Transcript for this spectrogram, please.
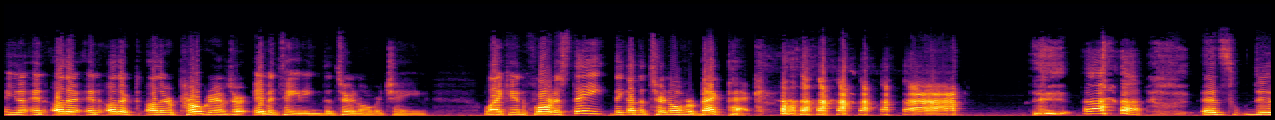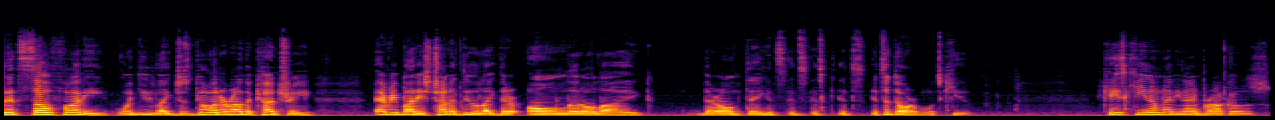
and you know, and other and other other programs are imitating the turnover chain. Like in Florida State, they got the turnover backpack. it's dude, it's so funny when you like just going around the country, everybody's trying to do like their own little like their own thing. It's it's it's it's it's adorable. It's cute. Case Keenum 99 Broncos.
